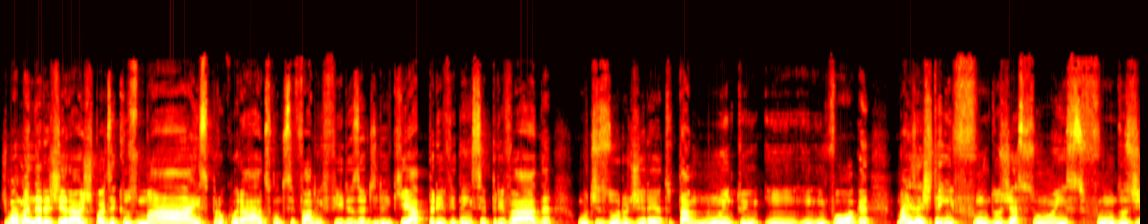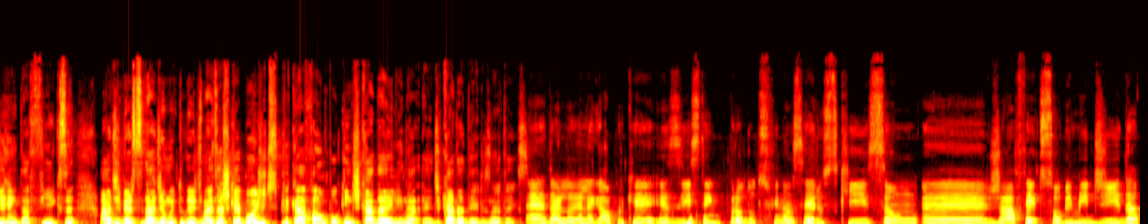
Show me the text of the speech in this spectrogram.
De uma maneira geral, a gente pode dizer que os mais procurados quando se fala em filhos, eu diria que é a previdência privada, o tesouro direto está muito em, em, em voga, mas a gente tem fundos de ações, fundos de renda fixa, a diversidade é muito grande, mas acho que é bom a gente explicar falar um pouquinho de cada, ele, né? de cada deles, né, Thaís? É, Darlan, é legal porque existem produtos financeiros que são é, já feitos sob medida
